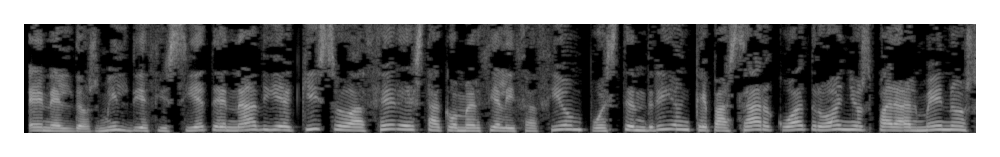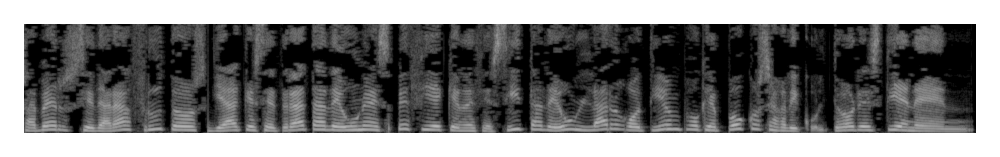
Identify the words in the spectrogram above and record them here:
En el 2017 nadie quiso hacer esta comercialización pues tendrían que pasar cuatro años para al menos saber si dará frutos, ya que se trata de una especie que necesita de un largo tiempo que pocos agricultores tienen.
